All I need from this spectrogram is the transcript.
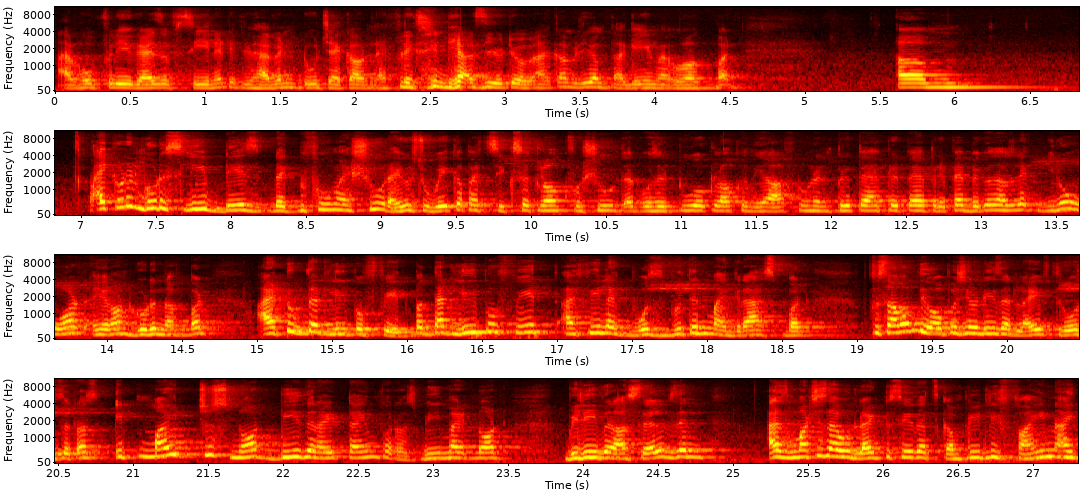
I'm hopefully you guys have seen it. If you haven't, do check out Netflix India's YouTube. I can't believe I'm plugging in my work, but um, I couldn't go to sleep days like before my shoot. I used to wake up at six o'clock for shoot. That was at two o'clock in the afternoon and prepare, prepare, prepare because I was like, you know what, you're not good enough. But I took that leap of faith. But that leap of faith, I feel like was within my grasp. But for some of the opportunities that life throws at us, it might just not be the right time for us. We might not believe in ourselves. And as much as I would like to say that's completely fine, I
